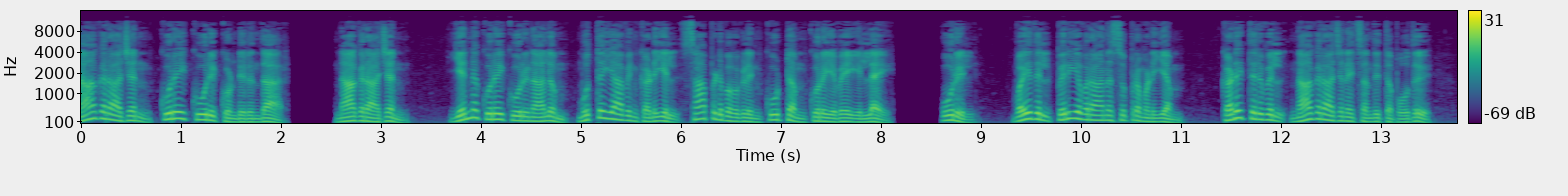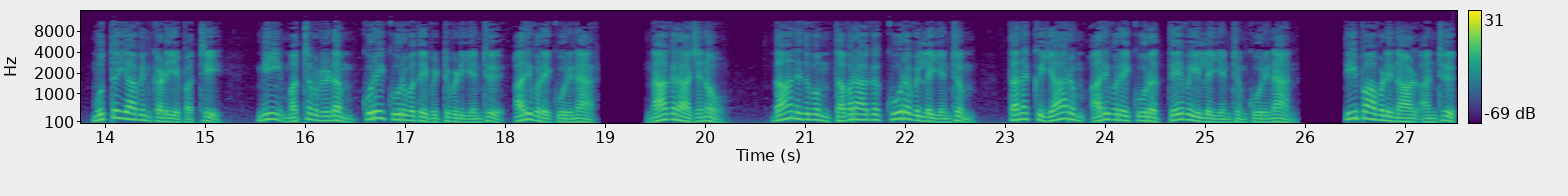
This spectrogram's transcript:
நாகராஜன் குறை கூறிக் கொண்டிருந்தார். நாகராஜன் என்ன குறை கூறினாலும் முத்தையாவின் கடையில் சாப்பிடுபவர்களின் கூட்டம் குறையவே இல்லை. ஊரில் வயதில் பெரியவரான சுப்பிரமணியம் கடைத்தெருவில் நாகராஜனை சந்தித்தபோது முத்தையாவின் கடையைப் பற்றி நீ மற்றவர்களிடம் குறை கூறுவதை விட்டுவிடு என்று அறிவுரை கூறினார். நாகராஜனோ தான் எதுவும் தவறாக கூறவில்லை என்றும் தனக்கு யாரும் அறிவுரை கூறத் தேவையில்லை என்றும் கூறினான். தீபாவளி நாள் அன்று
